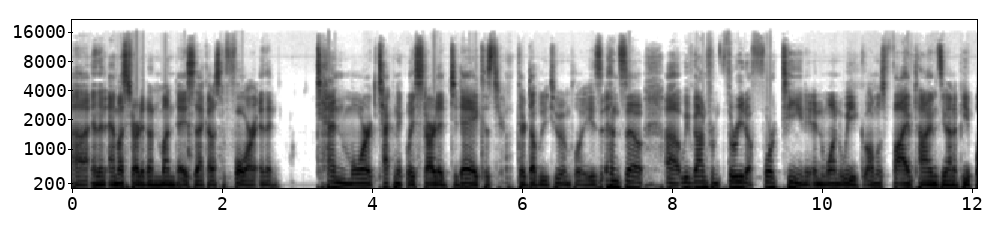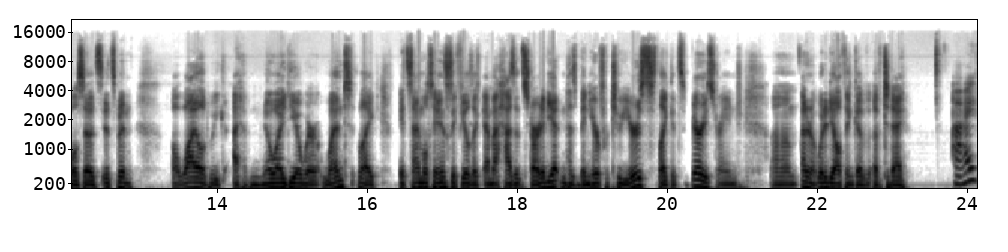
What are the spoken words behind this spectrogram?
uh, and then emma started on monday so that got us to four. And then 10 more technically started today because they're, they're w2 employees. And so uh, we've gone from 3 to 14 in one week almost five times the amount of people. So it's it's been a wild week. I have no idea where it went. Like it simultaneously feels like emma hasn't started yet and has been here for two years. Like it's very strange. Um, i don't know. What did y'all think of, of today I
